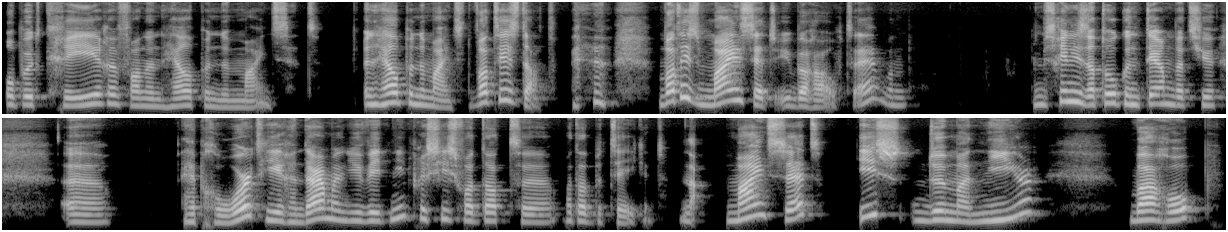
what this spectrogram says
op het creëren van een helpende mindset. Een helpende mindset. Wat is dat? Wat is mindset überhaupt? Hè? Want misschien is dat ook een term dat je uh, hebt gehoord hier en daar, maar je weet niet precies wat dat, uh, wat dat betekent. Nou, mindset is de manier waarop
